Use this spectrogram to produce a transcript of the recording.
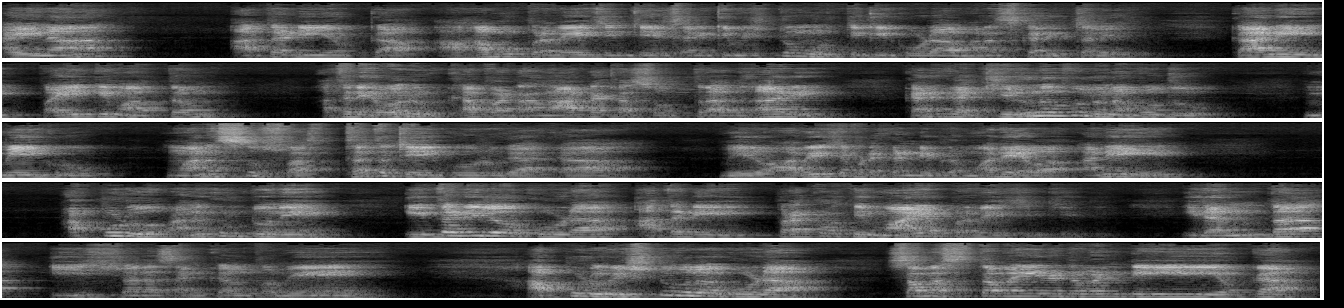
అయినా అతడి యొక్క అహము ప్రవేశించేసరికి విష్ణుమూర్తికి కూడా మనస్కరించలేదు. కానీ పైకి మాత్రం అతను ఎవరు కపట నాటక సూత్రధారి. కనుక చిరునవ్వులు నవ్వుతూ మీకు మనస్సు స్వస్థత చేకూరుగాక. మీరు ఆవేశపడకండి బ్రహ్మదేవ అని అప్పుడు అనుకుంటూనే ఇతడిలో కూడా అతడి ప్రకృతి మాయ ప్రవేశించింది. ఇదంతా ఈశ్వర సంకల్పమే. అప్పుడు విష్ణువులో కూడా సమస్తమైనటువంటి యొక్క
